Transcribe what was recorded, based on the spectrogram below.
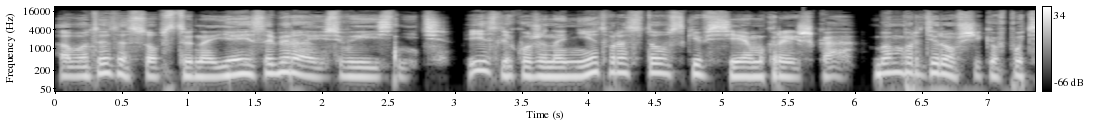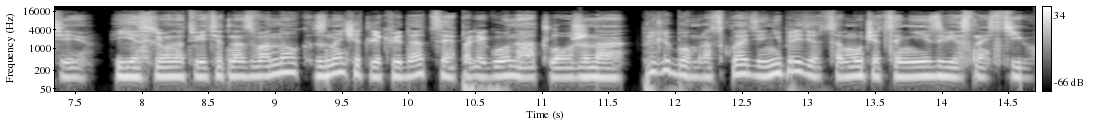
А вот это, собственно, я и собираюсь выяснить. Если Кожина нет в Ростовске, всем крышка. Бомбардировщика в пути. Если он ответит на звонок, значит ликвидация полигона отложена. При любом раскладе не придется мучиться неизвестностью.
